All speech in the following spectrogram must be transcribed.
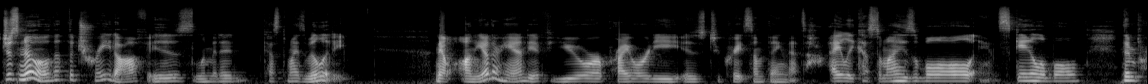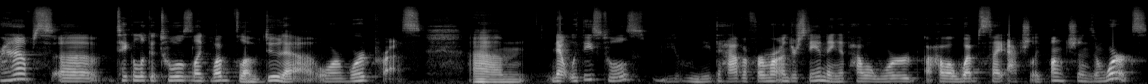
Just know that the trade-off is limited customizability. Now, on the other hand, if your priority is to create something that's highly customizable and scalable, then perhaps uh, take a look at tools like Webflow, Duda, or WordPress. Um, now, with these tools, you need to have a firmer understanding of how a word, how a website actually functions and works.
